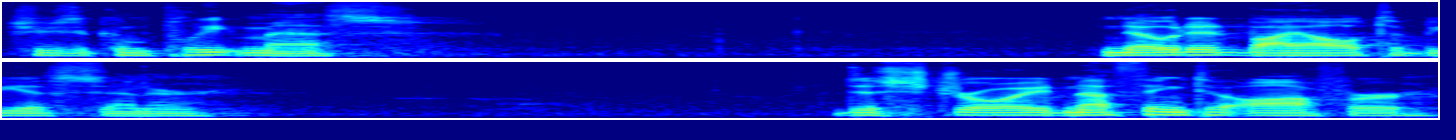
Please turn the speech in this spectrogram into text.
She was a complete mess, noted by all to be a sinner, destroyed, nothing to offer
